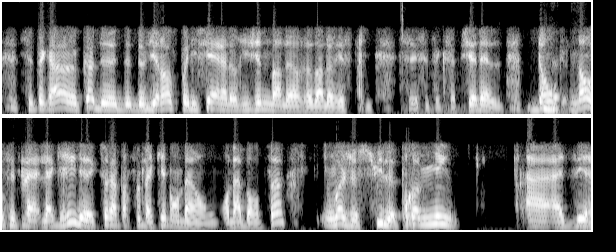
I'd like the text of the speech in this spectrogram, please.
c'était quand même un cas de, de, violence policière à l'origine dans leur dans leur esprit. C'est exceptionnel. Donc non, c'est la, grille de lecture à partir de laquelle on, on aborde ça. Moi, je suis le premier à, dire,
